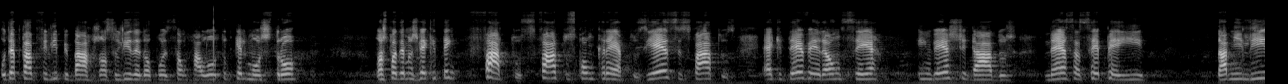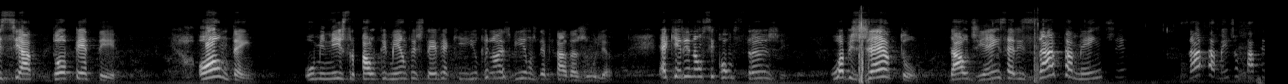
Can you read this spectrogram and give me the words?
o deputado Felipe Barros, nosso líder da oposição, falou, tudo que ele mostrou, nós podemos ver que tem fatos, fatos concretos, e esses fatos é que deverão ser investigados nessa CPI da milícia do PT. Ontem, o ministro Paulo Pimenta esteve aqui e o que nós vimos, deputada Júlia, é que ele não se constrange o objeto da audiência era exatamente, exatamente o fato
